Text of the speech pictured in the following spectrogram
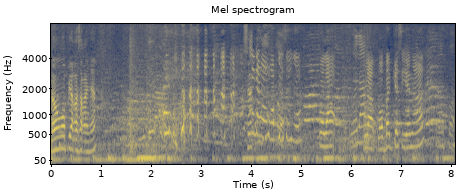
Nangungopia ka sa kanya? Ano nangangapya sa inyo? Wala. Wala. Wala po. Bad kasi yan ha? Opo.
